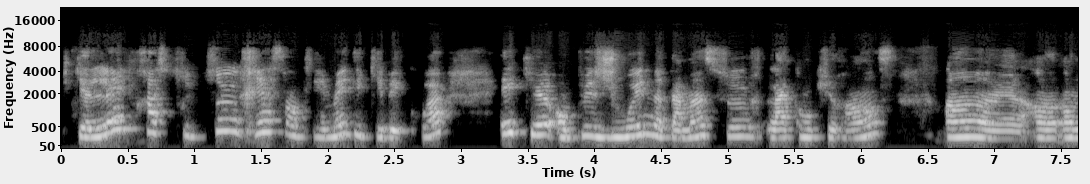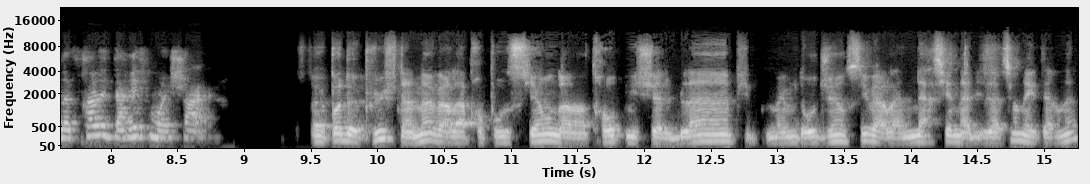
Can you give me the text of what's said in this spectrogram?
puis que l'infrastructure reste entre les mains des Québécois et qu'on puisse jouer notamment sur la concurrence en, euh, en offrant des tarifs moins chers un pas de plus finalement vers la proposition d'entre autres Michel Blanc, puis même d'autres gens aussi vers la nationalisation d'Internet.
